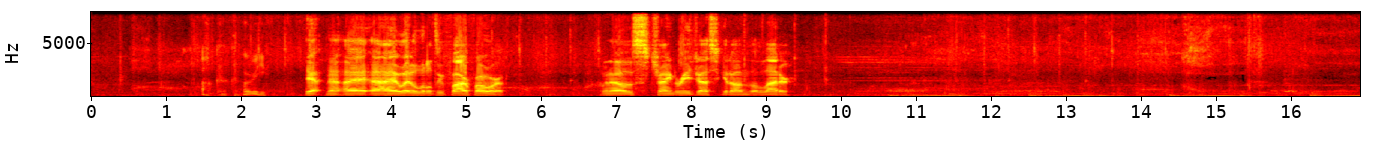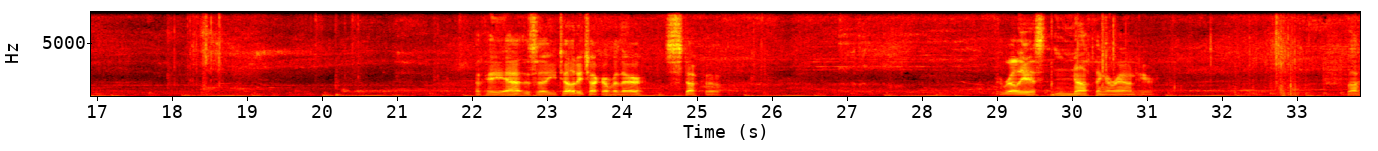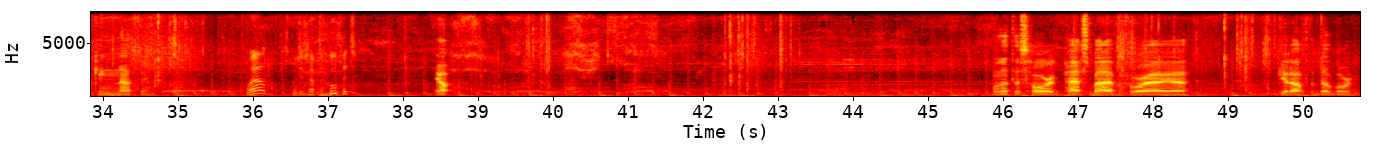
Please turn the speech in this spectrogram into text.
Oh, good grief. Yeah, no, I I went a little too far forward when I was trying to readjust to get on the ladder. Okay, yeah, there's a utility truck over there. It's stuck though. There really is nothing around here. Fucking nothing. Well, we just have to hoof it. Yep. We'll let this horde pass by before I uh, get off the billboard.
